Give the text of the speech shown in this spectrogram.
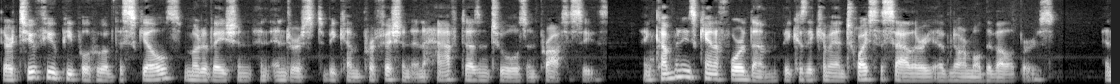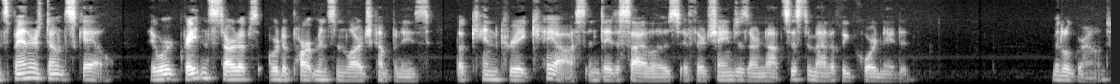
there are too few people who have the skills, motivation, and interest to become proficient in a half dozen tools and processes. And companies can't afford them because they command twice the salary of normal developers. And spanners don't scale. They work great in startups or departments in large companies, but can create chaos in data silos if their changes are not systematically coordinated. Middle ground.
